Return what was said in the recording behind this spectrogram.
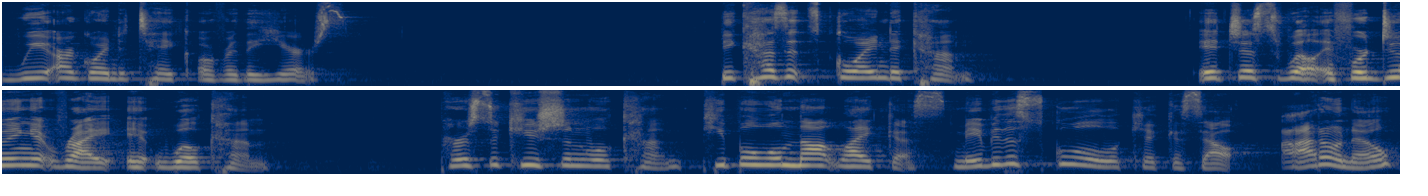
we are going to take over the years. Because it's going to come. It just will. If we're doing it right, it will come. Persecution will come. People will not like us. Maybe the school will kick us out. I don't know.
